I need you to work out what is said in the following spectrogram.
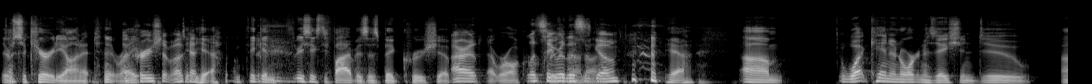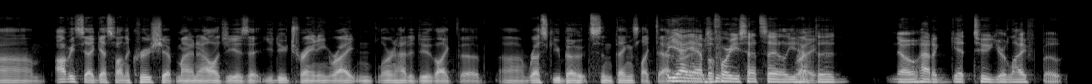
there's security on it, right? A cruise ship? Okay. Yeah, I'm thinking 365 is this big cruise ship. All right. that we're all. Let's see where this is around going. yeah. Um, what can an organization do? Um, obviously, I guess on the cruise ship, my analogy is that you do training, right, and learn how to do like the uh, rescue boats and things like that. yeah, right? yeah. Before you set sail, you Right. have to know how to get to your lifeboat.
